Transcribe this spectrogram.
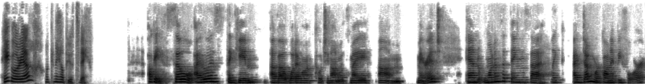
Hey, Gloria, what can I help you with today? Okay, so I was thinking about what I want coaching on with my um, marriage. And one of the things that, like, I've done work on it before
